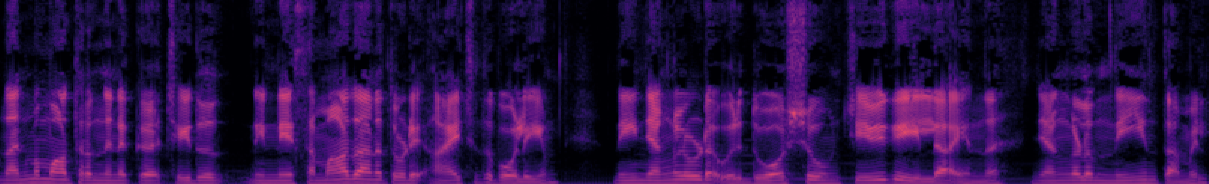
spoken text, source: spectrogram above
നന്മ മാത്രം നിനക്ക് ചെയ്ത് നിന്നെ സമാധാനത്തോടെ അയച്ചതുപോലെയും നീ ഞങ്ങളോട് ഒരു ദോഷവും ചെയ്യുകയില്ല എന്ന് ഞങ്ങളും നീയും തമ്മിൽ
